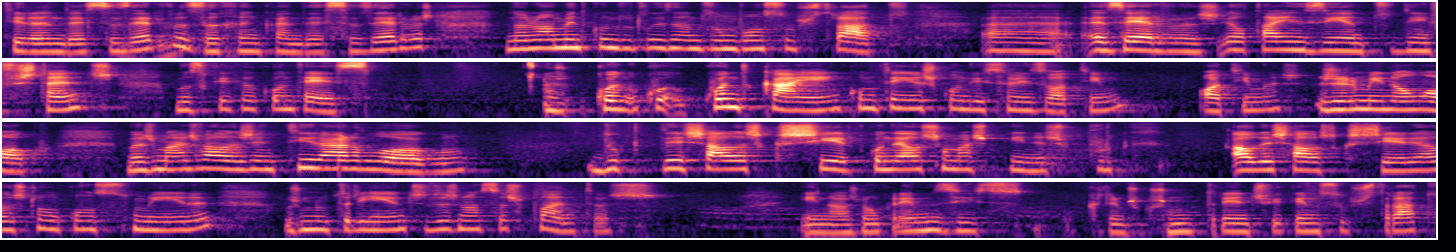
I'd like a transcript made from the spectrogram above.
tirando essas ervas, arrancando essas ervas. Normalmente quando utilizamos um bom substrato, uh, as ervas, ele está isento de infestantes, mas o que é que acontece? Quando, quando caem, como têm as condições ótimas, ótimas, germinam logo, mas mais vale a gente tirar logo do que deixá-las crescer quando elas são mais pequenas, porque ao deixá-las crescer, elas estão a consumir os nutrientes das nossas plantas. E nós não queremos isso. Queremos que os nutrientes fiquem no substrato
